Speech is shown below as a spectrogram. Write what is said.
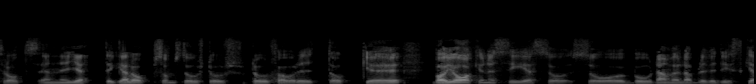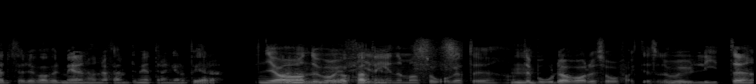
trots en jättegalopp som stor, stor, stor favorit och eh, vad jag kunde se så, så borde han väl ha blivit diskad för det var väl mer än 150 meter han galopperade. Ja, det var ju feelingen när man såg att det, att mm. det borde ha varit så faktiskt. Det var ju mm. lite,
